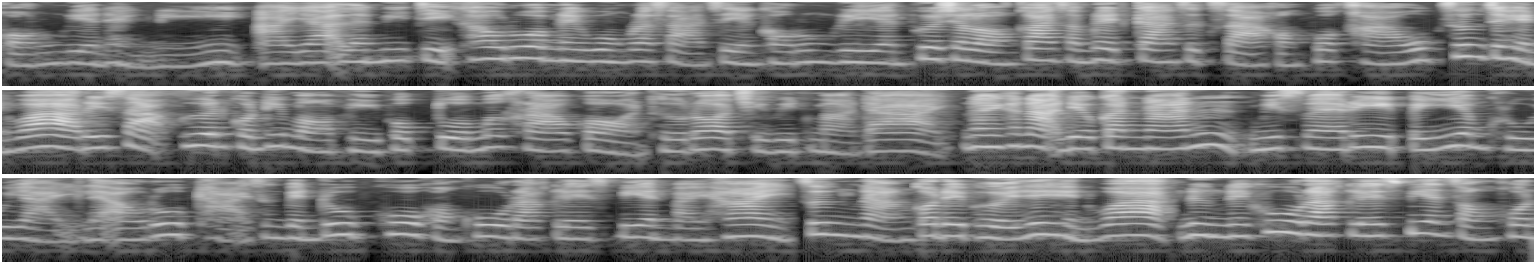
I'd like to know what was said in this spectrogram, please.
ของโรงเรียนแห่งนี้ อายะและมิจิเข้าร่วมในวงประสานเสียงของโรงเรียน เพื่อฉลองการสำเร็จการศึกษาของพวกเขา ซึ่งจะเห็นว่าริสะเพื่อนคนที่หมอผีพบตัวเมื่อคราวก่อนเธอรอดชีวิตมาได้ ในขณะเดียวกันนั้นมิสแมรี่ไปเยี่ยมครูใหญ่และเอารูปถ่ายซึ่งเป็นรูปคู่ของคู่รักเลสเบี้ยนไปให้ ซึ่งหนังก็ได้เผยให้เห็นว่าหนึ่งในคู่รักเลสเบี้ยนสองคน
